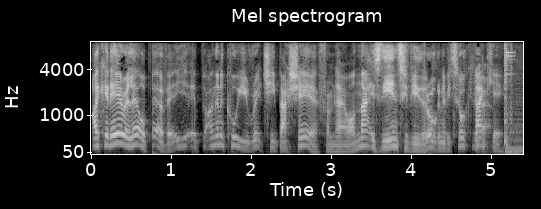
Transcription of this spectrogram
I could hear a little bit of it. I'm going to call you Richie Bashir from now on. That is the interview they're all going to be talking Thank about. you.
